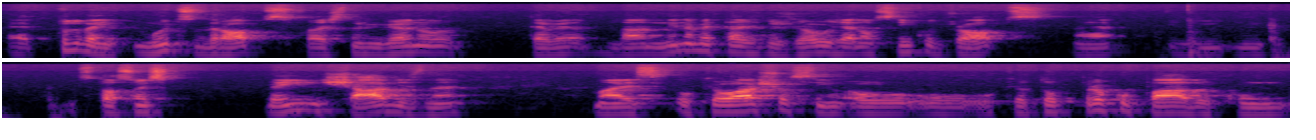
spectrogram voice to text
é, tudo bem, muitos drops, se não me engano, teve, nem na metade do jogo já eram cinco drops, né? Em, em situações bem chaves, né? Mas o que eu acho assim, o, o, o que eu estou preocupado com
